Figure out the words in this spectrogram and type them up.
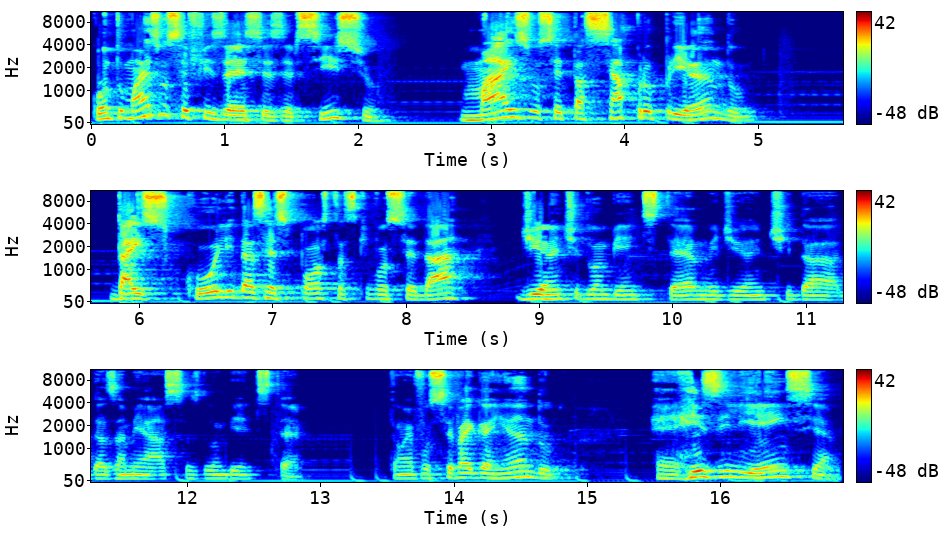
Quanto mais você fizer esse exercício, mais você está se apropriando da escolha e das respostas que você dá diante do ambiente externo e diante da, das ameaças do ambiente externo. Então, é você vai ganhando é, resiliência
